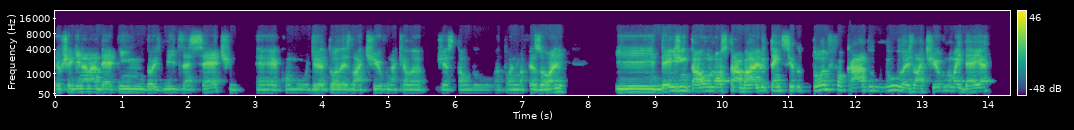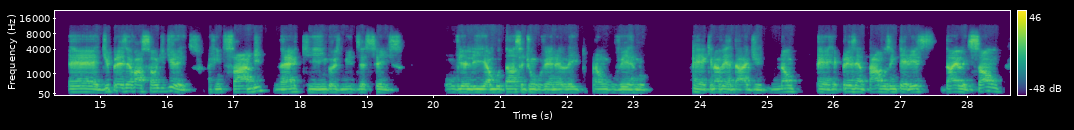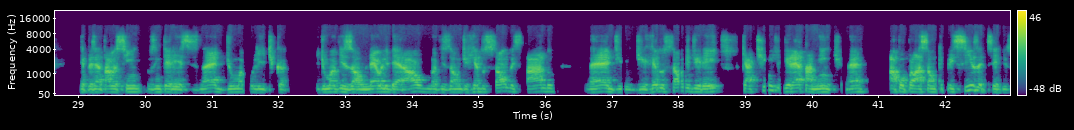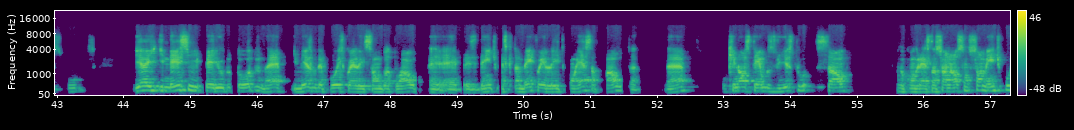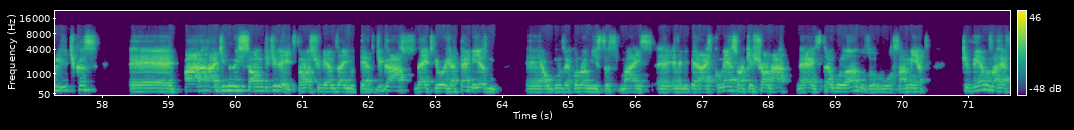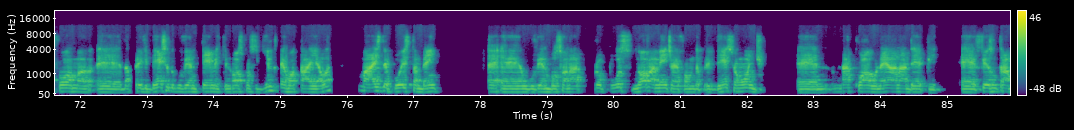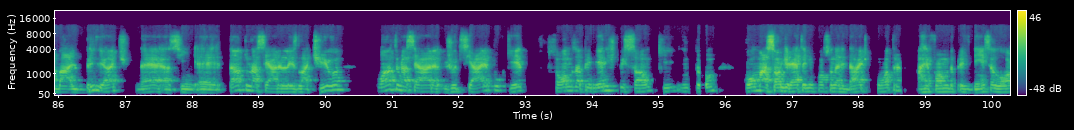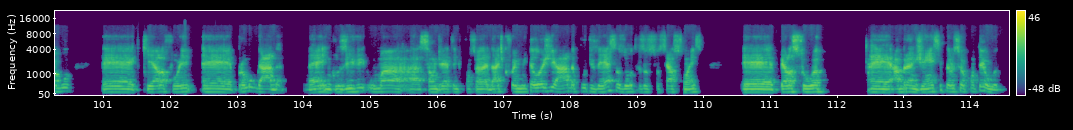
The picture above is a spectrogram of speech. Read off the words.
Eu cheguei na ANADEP em 2017 é, como diretor legislativo naquela gestão do Antônio Mafezoli. E desde então o nosso trabalho tem sido todo focado no legislativo, numa ideia é, de preservação de direitos. A gente sabe, né, que em 2016 houve ali a mudança de um governo eleito para um governo é, que na verdade não é, representava os interesses da eleição, representava sim os interesses, né, de uma política e de uma visão neoliberal, uma visão de redução do Estado, né, de, de redução de direitos que atinge diretamente né, a população que precisa de serviços públicos. E, aí, e nesse período todo, né, e mesmo depois com a eleição do atual é, é, presidente, mas que também foi eleito com essa pauta, né, o que nós temos visto são, no Congresso Nacional, são somente políticas é, para a diminuição de direitos. Então, nós tivemos aí o teto de gastos, né, que hoje até mesmo é, alguns economistas mais é, é liberais começam a questionar, né, estrangulando o orçamento. Tivemos a reforma é, da Previdência do governo Temer, que nós conseguimos derrotar ela, mas depois também é, o governo Bolsonaro propôs novamente a reforma da Previdência, onde, na qual né, a ANADEP fez um trabalho brilhante, né, assim, tanto na seara legislativa quanto na seara judiciária, porque somos a primeira instituição que entrou com uma ação direta de inconstitucionalidade contra a reforma da Previdência logo é, que ela foi é, promulgada. Né? Inclusive, uma ação direta de inconstitucionalidade que foi muito elogiada por diversas outras associações é, pela sua é, abrangência pelo seu conteúdo.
